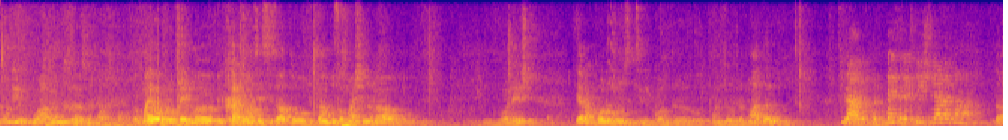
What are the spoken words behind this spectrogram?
pune o aruncă. Mai e o problemă pe care eu am sesizat-o, că am dus o mașină la Onești, iar acolo nu se ține cont, uh, pune pe o grămadă. Da, lucruri putem selectiv și le ia la grămadă. Da,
